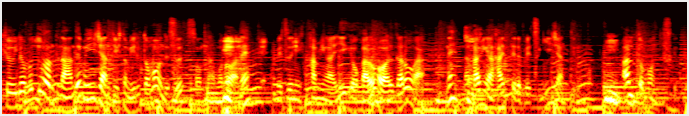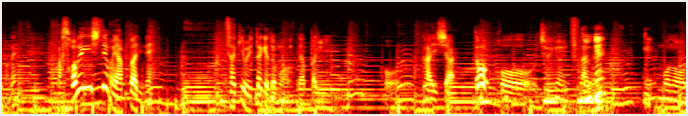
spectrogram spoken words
給料袋なんて何でもいいじゃんっていう人もいると思うんです。そんなものはね。別に紙がいいよかろうが悪かろうが、ね、中身が入ってれば別にいいじゃんっていうのもうん。あると思うんですけどもね。まあ、それにしてもやっぱりね、さっきも言ったけども、やっぱり、こう、会社と、こう、従業員つなぐねもの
